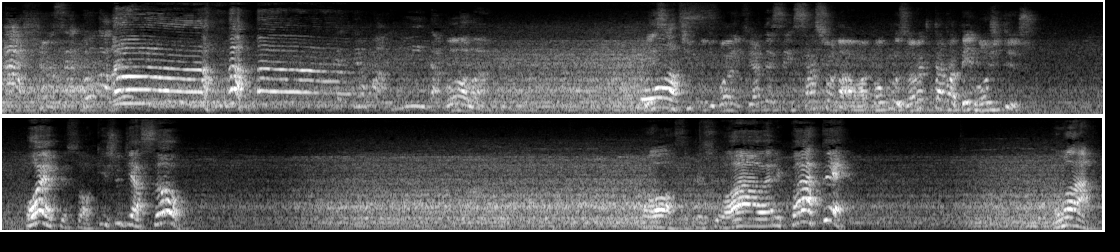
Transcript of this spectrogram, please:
A chance é toda dele. Ah! Meteu uma linda bola. Nossa! Esse tipo de bola enfiada é sensacional. A conclusão é que estava bem longe disso. Olha, pessoal, que judiação. Nossa, pessoal, era empate. Vamos lá.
